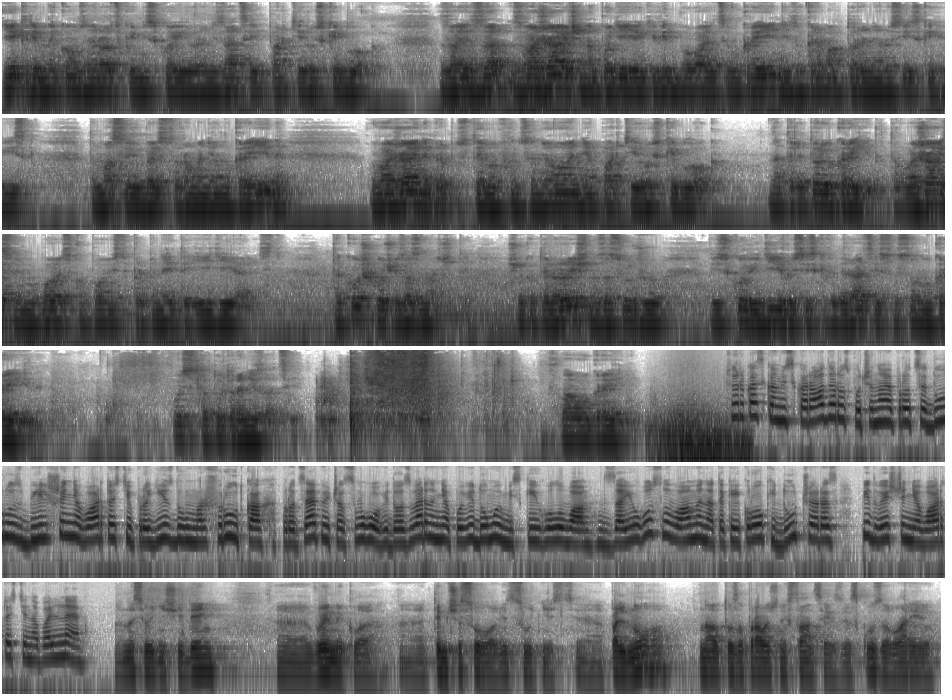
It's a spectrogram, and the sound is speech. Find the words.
Є керівником Звенигородської міської організації партії Руський блок. Зважаючи на події, які відбуваються в Україні, зокрема вторгнення російських військ та масові вбивства громадян України, вважаю неприпустимим функціонування партії Руський блок на території України та вважаю своїм обов'язком повністю припинити її діяльність. Також хочу зазначити, що категорично засуджую військові дії Російської Федерації стосовно України. Ось статут організації. Слава Україні! Черкаська міська рада розпочинає процедуру збільшення вартості проїзду в маршрутках. Про це під час свого відеозвернення повідомив міський голова. За його словами, на такий крок йдуть через підвищення вартості на пальне. На сьогоднішній день е, виникла е, тимчасова відсутність е, пального на автозаправочних станціях в зв'язку з аварією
